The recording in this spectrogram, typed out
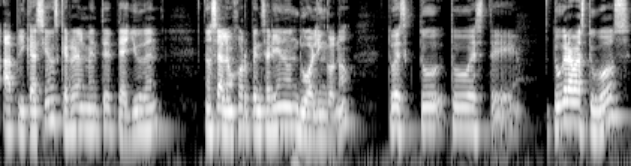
aplicaciones que realmente te ayudan, no sé, a lo mejor pensaría en un Duolingo, ¿no? Tú, es, tú, tú, este, tú grabas tu voz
